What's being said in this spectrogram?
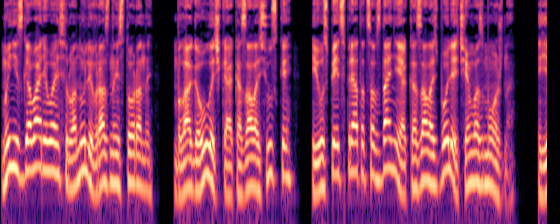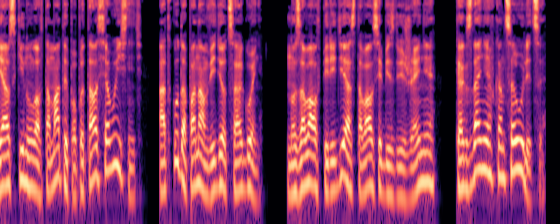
Мы, не сговариваясь, рванули в разные стороны. Благо улочка оказалась узкой, и успеть спрятаться в здании оказалось более чем возможно. Я вскинул автомат и попытался выяснить, откуда по нам ведется огонь. Но завал впереди оставался без движения, как здание в конце улицы.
